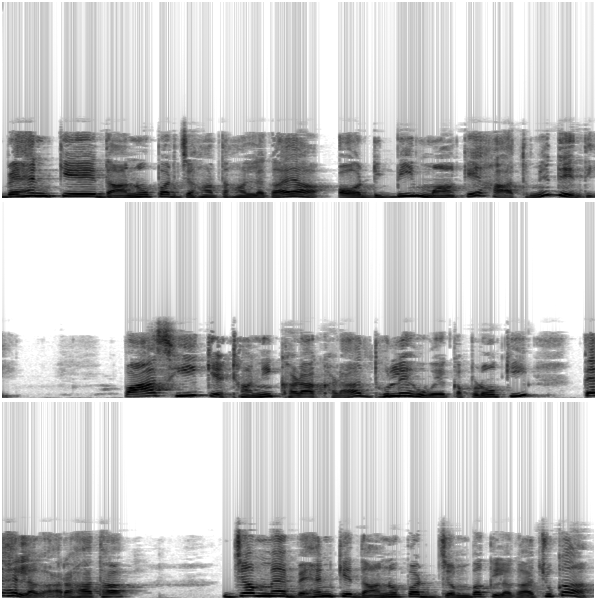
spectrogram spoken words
बहन के दानों पर जहाँ तहां लगाया और डिब्बी माँ के हाथ में दे दी। पास ही केठानी खड़ा खड़ा धुले हुए कपड़ों की तह लगा रहा था। जब मैं बहन के दानों पर जंबक लगा चुका,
